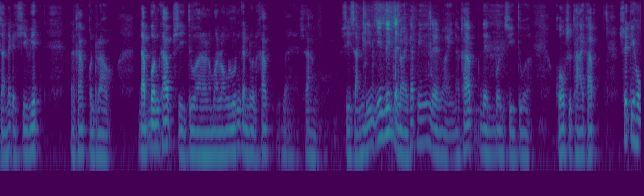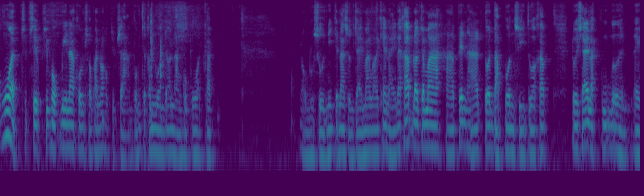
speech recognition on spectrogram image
สันให้กับชีวิตนะครับ คนเราดับบนครับสี่ตัวเรามาลองลุ้นกันดูนะครับสร้างสีสันนิดๆหน่อยๆครับนิดๆหน่อยๆนะครับ เด่นบนสี่ตัวโค้งสุดท้ายครับสถิติหกงวด 16 มีนาคม 2563 ผมจะคำนวณย้อนหลังหกงวดครับ ลองดูสูตรนี้จะน่าสนใจมากน้อยแค่ไหนนะครับ เราจะมาหาเฟ้นหาตัวดับบน 4 ตัวครับ โดยใช้หลักหมื่นเอ้ย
